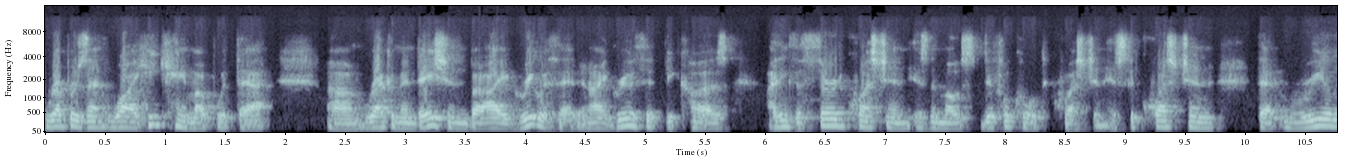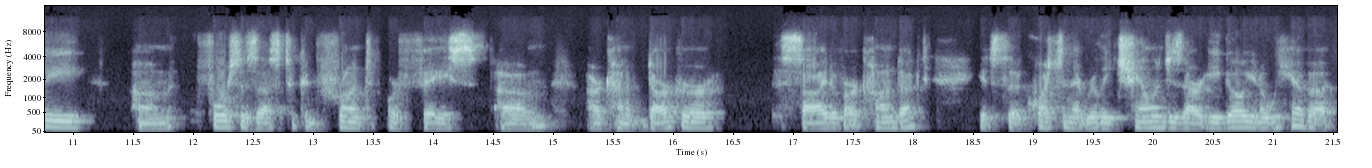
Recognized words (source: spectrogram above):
represent why he came up with that um, recommendation, but I agree with it, and I agree with it because I think the third question is the most difficult question. It's the question that really um, forces us to confront or face um, our kind of darker side of our conduct. It's the question that really challenges our ego. You know, we have a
